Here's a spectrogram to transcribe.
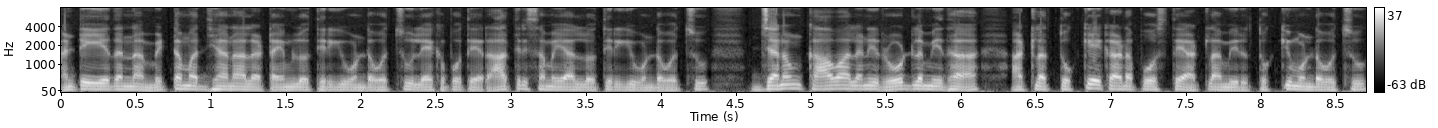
అంటే ఏదన్నా మిట్ట మధ్యాహ్నాల టైంలో తిరిగి ఉండవచ్చు లేకపోతే రాత్రి సమయాల్లో తిరిగి ఉండవచ్చు. జనం కావాలని రోడ్ల మీద అట్లా తొక్కే కాడ పోస్తే అట్లా మీరు తొక్కి ఉండవచ్చు.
